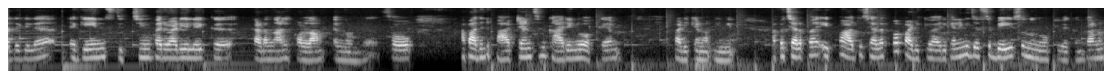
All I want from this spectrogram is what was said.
അതിൽ അഗെയിൻ സ്റ്റിച്ചിങ് പരിപാടിയിലേക്ക് കടന്നാൽ കൊള്ളാം എന്നുണ്ട്. സോ അപ്പോൾ അതിന്റെ പാറ്റേൺസും കാര്യങ്ങളും ഒക്കെ പഠിക്കണം ഇനി. അപ്പോൾ ചിലപ്പോൾ ഇപ്പോൾ അത് ചിലപ്പോൾ പഠിക്കുമായിരിക്കും അല്ലെങ്കിൽ ജസ്റ്റ് ബേസ് ഒന്ന് നോക്കി വെക്കും. കാരണം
